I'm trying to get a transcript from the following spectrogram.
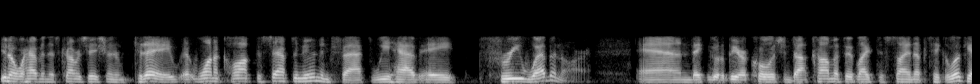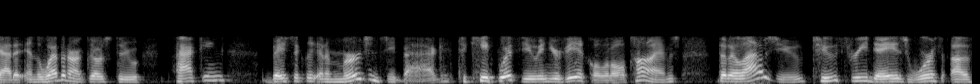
you know, we're having this conversation today at one o'clock this afternoon. In fact, we have a free webinar and they can go to brcoalition.com if they'd like to sign up, take a look at it. And the webinar goes through packing basically an emergency bag to keep with you in your vehicle at all times that allows you two, three days worth of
